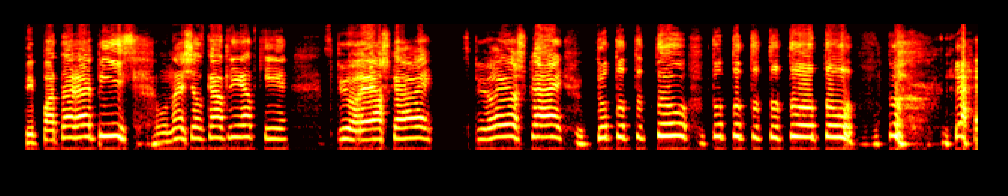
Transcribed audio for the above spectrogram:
Ты поторопись, у нас сейчас котлетки с пюрешкой с пюрешкой. Ту-ту-ту-ту, ту-ту-ту-ту-ту-ту.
